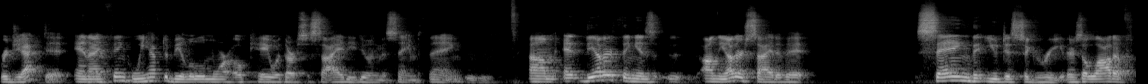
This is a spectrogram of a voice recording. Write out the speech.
reject it. And I think we have to be a little more okay with our society doing the same thing. Mhm. Um, and the other thing is, on the other side of it, saying that you disagree. There's a lot of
